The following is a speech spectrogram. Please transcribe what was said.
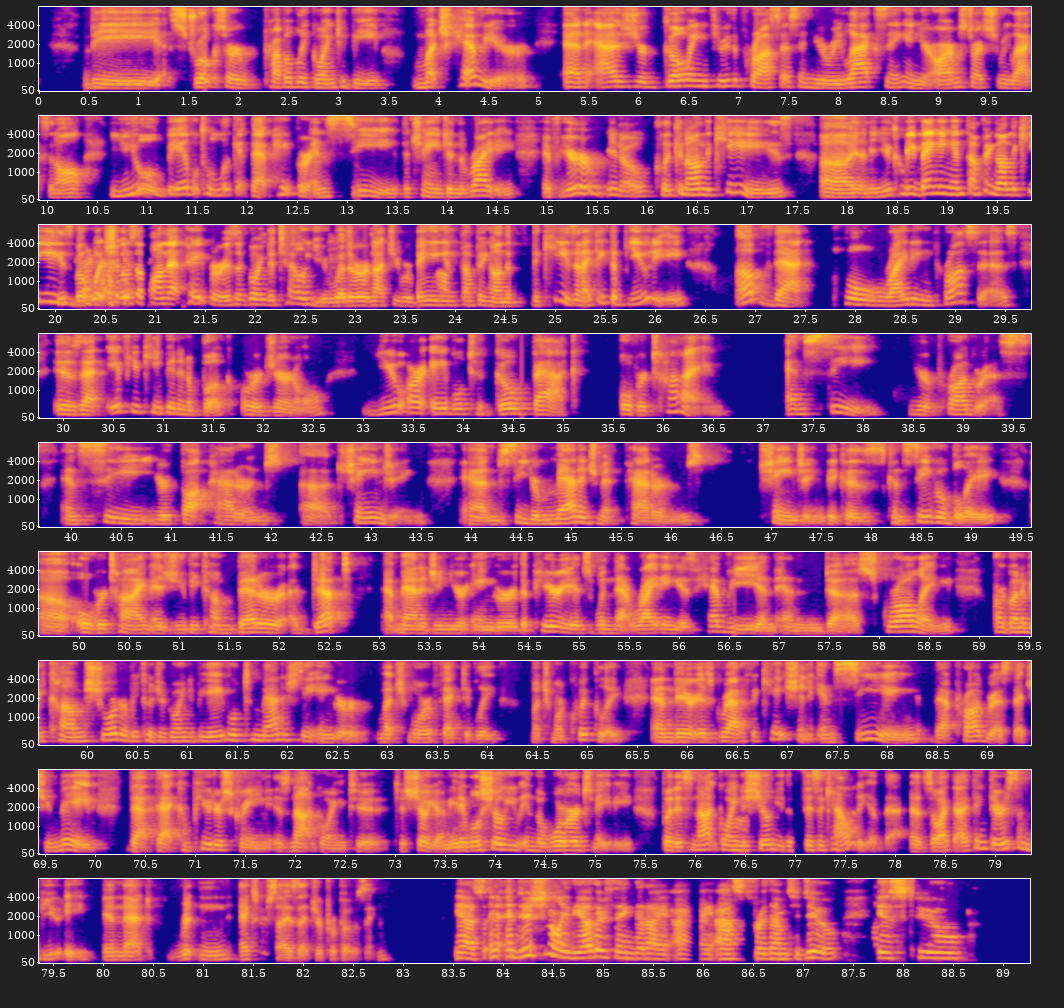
The strokes are probably going to be much heavier. And as you're going through the process and you're relaxing and your arm starts to relax and all, you'll be able to look at that paper and see the change in the writing. If you're, you know, clicking on the keys, uh, I mean, you can be banging and thumping on the keys, but what shows up on that paper isn't going to tell you whether or not you were banging and thumping on the, the keys. And I think the beauty of that whole writing process is that if you keep it in a book or a journal, you are able to go back over time and see your progress and see your thought patterns uh, changing and see your management patterns changing because conceivably uh, over time as you become better adept at managing your anger the periods when that writing is heavy and and uh, scrawling are going to become shorter because you're going to be able to manage the anger much more effectively, much more quickly. And there is gratification in seeing that progress that you made that that computer screen is not going to, to show you. I mean, it will show you in the words maybe, but it's not going to mm-hmm. show you the physicality of that. And so I, I think there is some beauty in that written exercise that you're proposing. Yes. And additionally, the other thing that I, I asked for them to do is to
